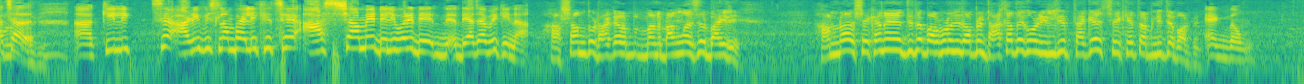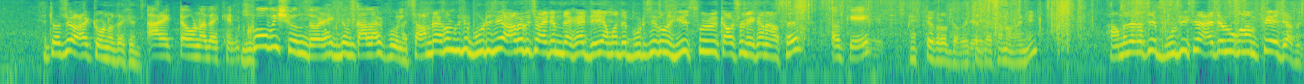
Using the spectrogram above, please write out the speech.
আচ্ছা কি লিখছে? আরিফ ইসলাম ভাই লিখেছে আসামে ডেলিভারি দেয়া যাবে কিনা? আসাম তো ঢাকার মানে বাংলাদেশের বাইরে। আমরা সেখানে দিতে পারব না যদি আপনি ঢাকাতে কোনো রিলেটিভ থাকে সেক্ষেত্রে আপনি নিতে পারবেন। একদম। এটা হচ্ছে আরেকটা অন্য দেখেন। আর একটা ওনা দেখেন খুবই সুন্দর একদম কালারফুল আচ্ছা আমরা এখন কিছু বুটিসে আরও কিছু আইটেম দেখাই দিই। আমাদের বুটিসে কোনো হিউজ পরিমাণের কালেকশন এখানে আছে। ওকে। একটা করে দাও এটা দেখানো হয়নি। আমাদের কাছে বুটিক্সের আইটেমগুলো আমি পেয়ে যাবেন।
